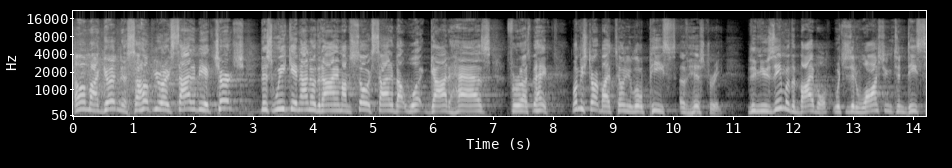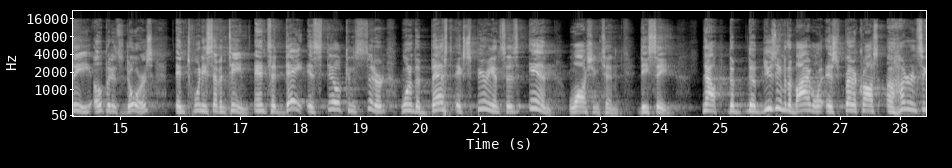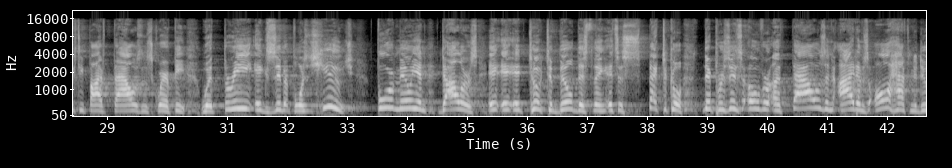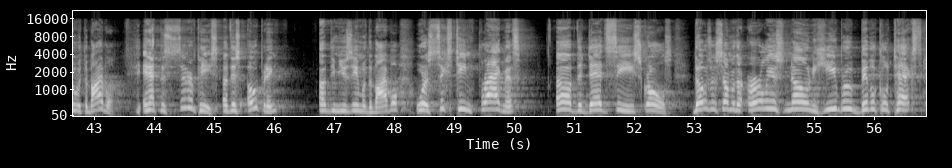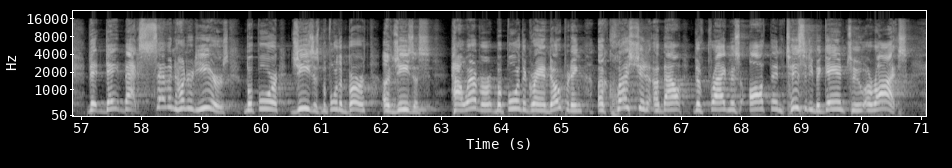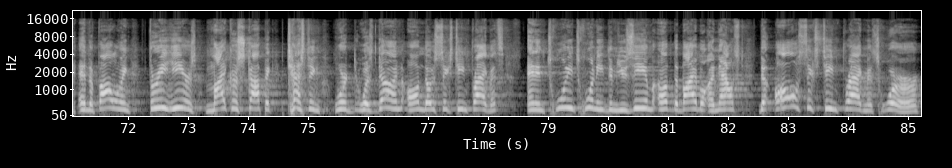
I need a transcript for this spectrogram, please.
Oh my goodness. I hope you are excited to be at church this weekend. I know that I am. I'm so excited about what God has for us. But hey, let me start by telling you a little piece of history. The Museum of the Bible, which is in Washington, D.C., opened its doors in 2017 and to date is still considered one of the best experiences in Washington, D.C. Now, the, the Museum of the Bible is spread across 165,000 square feet with three exhibit floors. It's huge. $4 million it, it, it, took to build this thing. It's a spectacle that presents over a thousand items, all having to do with the Bible. And at the centerpiece of this opening of the Museum of the Bible were 16 fragments of the Dead Sea Scrolls. Those are some of the earliest known Hebrew biblical texts that date back 700 years before Jesus, before the birth of Jesus. However, before the grand opening, a question about the fragment's authenticity began to arise. And the following three years, microscopic testing were, was done on those 16 fragments. And in 2020, the Museum of the Bible announced that all 16 fragments were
